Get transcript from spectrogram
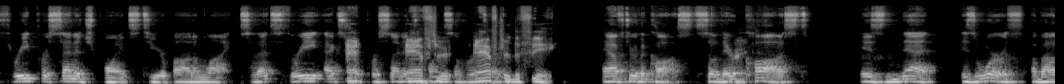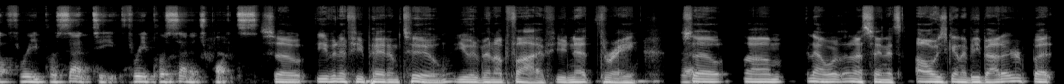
three percentage points to your bottom line. So that's three extra percentage after, points of after the fee, after the cost. So their right. cost is net is worth about three percent to you, three percentage points. So even if you paid them two, you would have been up five. You net three. Right. So um, now we're not saying it's always going to be better, but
